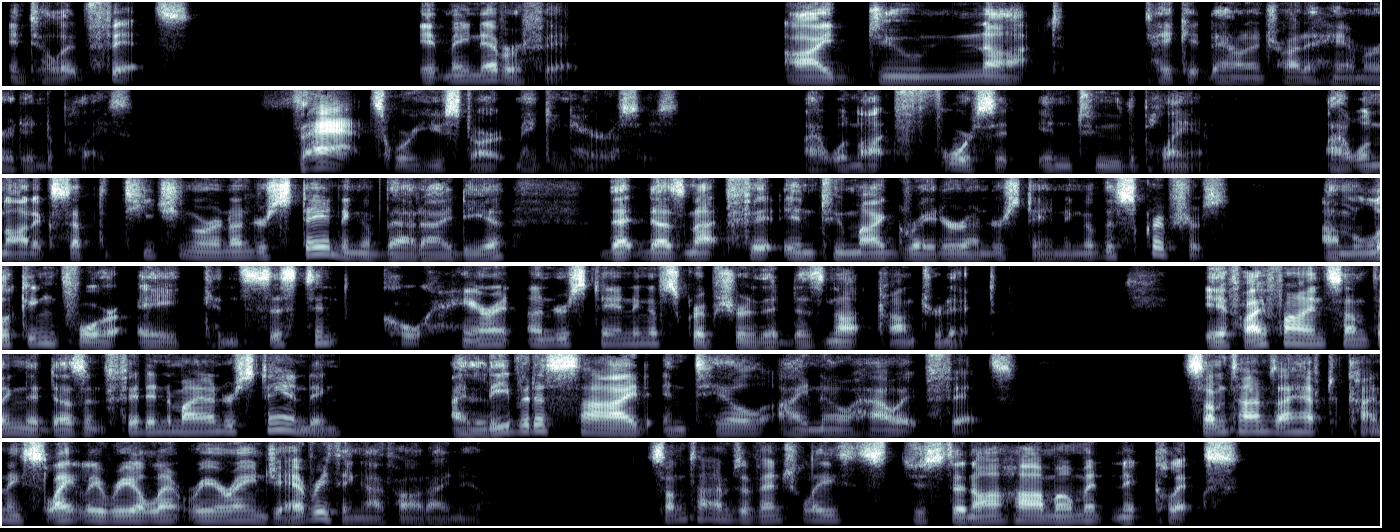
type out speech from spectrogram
until it fits. It may never fit. I do not take it down and try to hammer it into place. That's where you start making heresies. I will not force it into the plan. I will not accept a teaching or an understanding of that idea that does not fit into my greater understanding of the scriptures. I'm looking for a consistent, coherent understanding of scripture that does not contradict. If I find something that doesn't fit into my understanding, I leave it aside until I know how it fits. Sometimes I have to kind of slightly rearrange everything I thought I knew. Sometimes eventually it's just an aha moment and it clicks.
